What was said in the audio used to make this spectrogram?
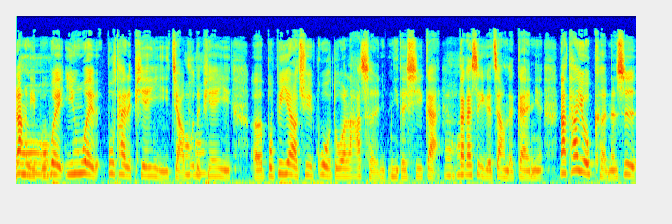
让你不会因为步态的偏移、脚步的偏移，而不必要去过多拉扯你的膝盖，大概是一个这样的概念。那它有可能是。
